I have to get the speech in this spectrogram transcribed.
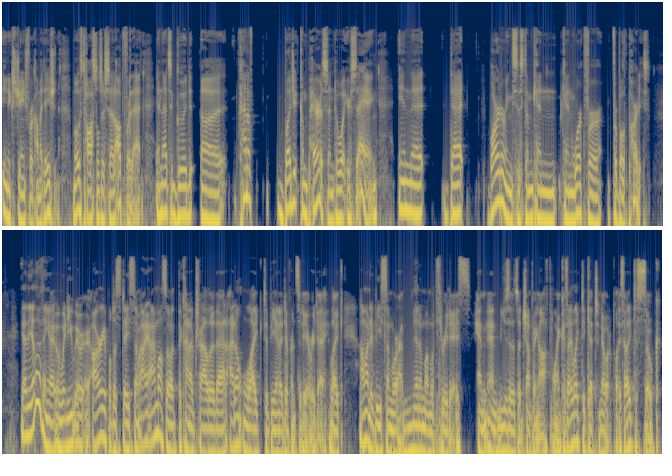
in exchange for accommodation? Most hostels are set up for that. And that's a good, uh, kind of budget comparison to what you're saying in that, that bartering system can, can work for, for both parties. Yeah, the other thing, when you are able to stay some, I, am also the kind of traveler that I don't like to be in a different city every day. Like I want to be somewhere a minimum of three days and, and use it as a jumping off point because I like to get to know a place. I like to soak.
